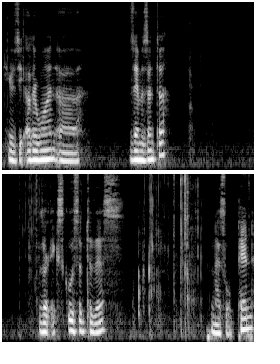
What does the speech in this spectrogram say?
Here's the other one, uh, Zamazenta. Those are exclusive to this. Nice little pin.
